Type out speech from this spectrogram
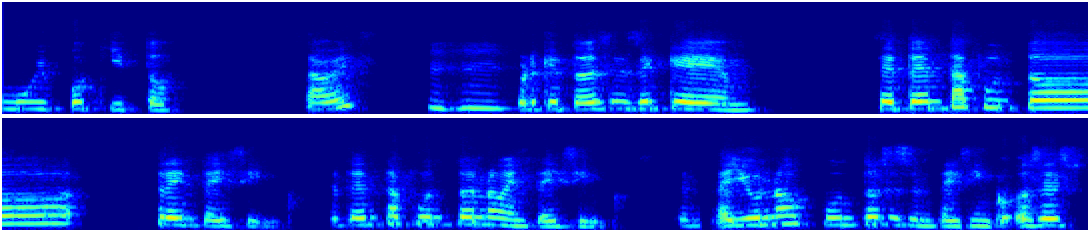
muy poquito, ¿sabes? Porque todos es de que 70.35, 70.95, 71.65, o sea, es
